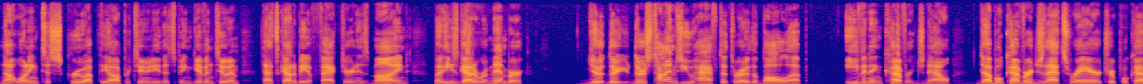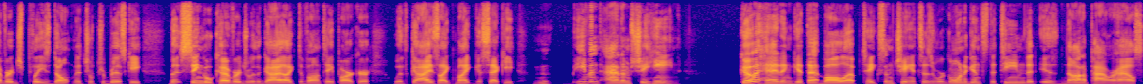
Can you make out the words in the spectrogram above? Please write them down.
not wanting to screw up the opportunity that's been given to him, That's got to be a factor in his mind. But he's got to remember there, there's times you have to throw the ball up even in coverage. Now, double coverage, that's rare. Triple coverage, please don't, Mitchell Trubisky. But single coverage with a guy like DeVante Parker, with guys like Mike Gesicki, even Adam Shaheen. Go ahead and get that ball up, take some chances. We're going against a team that is not a powerhouse,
